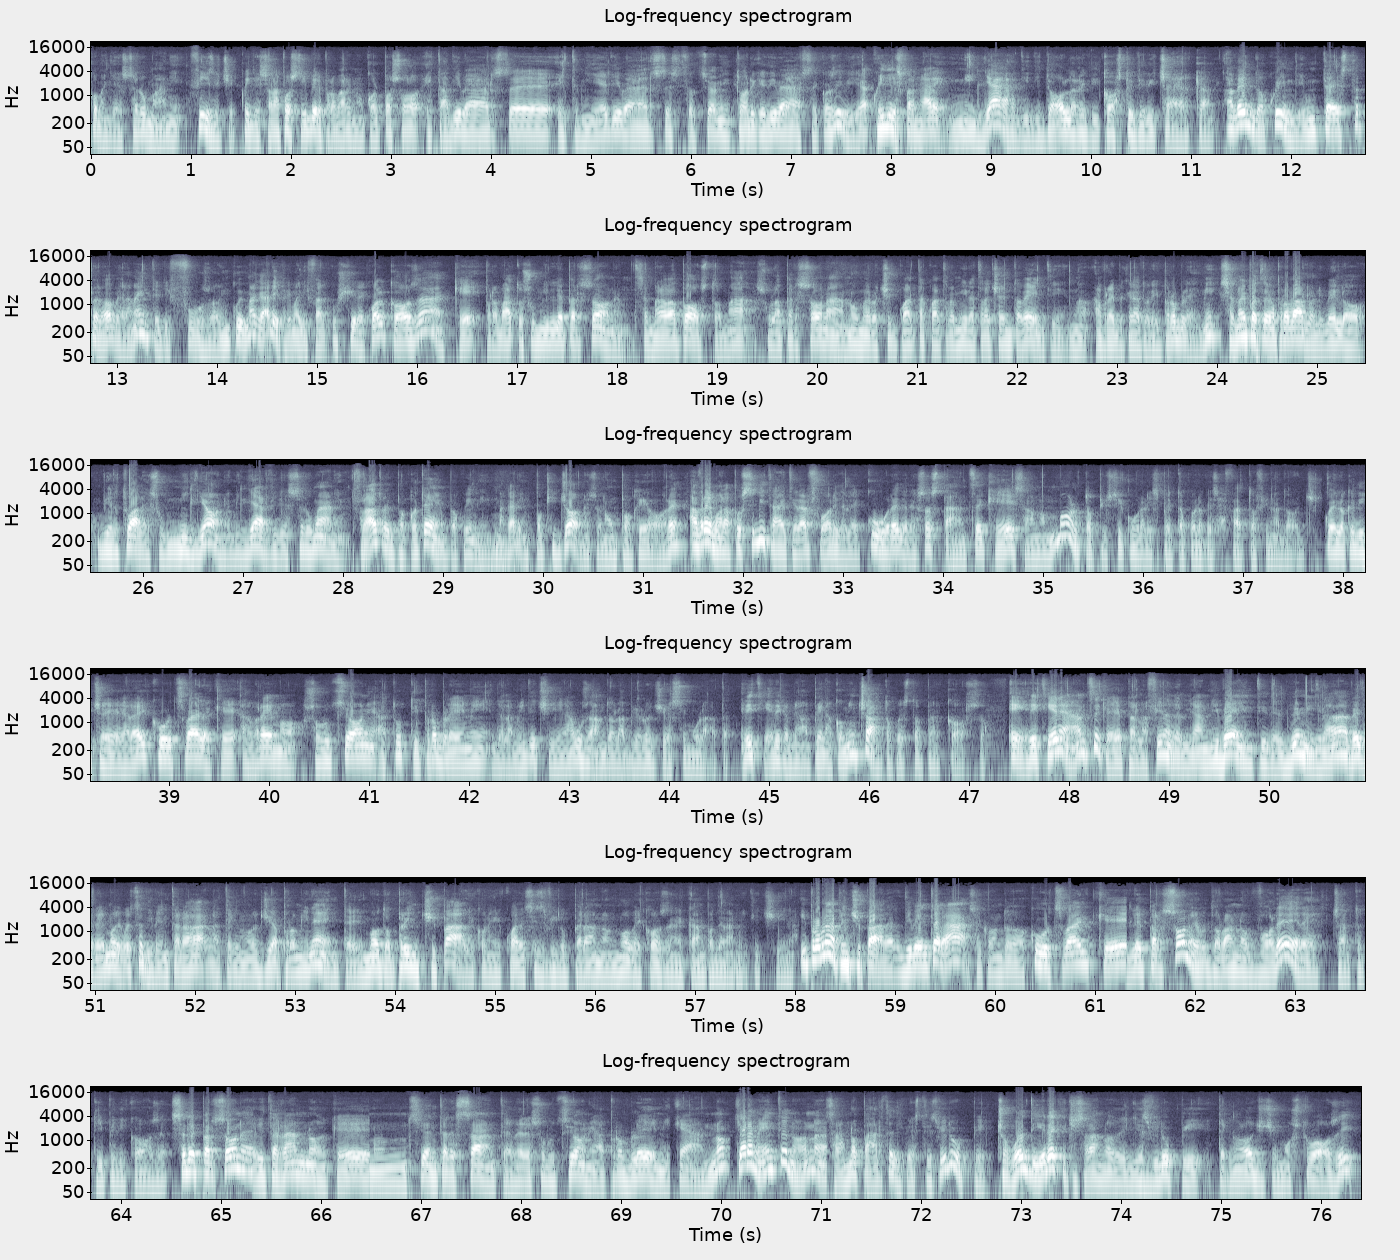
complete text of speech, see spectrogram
come gli esseri umani fisici. Quindi sarà possibile provare in un colpo solo età diverse, etnie diverse, situazioni storiche diverse e così via, quindi risparmiare miliardi di dollari di costi di ricerca, avendo quindi un test però veramente diffuso, in cui magari prima di far uscire qualcosa che provato su mille persone sembrava a posto, ma sulla persona numero 54.320 no, avrebbe creato dei problemi, se noi potremmo provarlo a livello virtuale su milioni o miliardi di esseri umani, fra l'altro in poco tempo, quindi magari in pochi giorni, se non poche ore, avremo la possibilità di tirar fuori delle cure, delle sostanze che saranno molto più sicure rispetto a quello che si è fatto fino ad oggi. Quello che dice Ray Kurzweil è che avremo soluzioni a tutti i problemi della medicina usando la biologia simulata. E ritiene che abbiamo appena cominciato questo percorso e ritiene anzi che per la fine degli anni 20 del 2000 vedremo che questa diventerà la tecnologia prominente, il modo principale con il quale si svilupperanno nuove cose nel campo della medicina. Il problema principale diventerà secondo Kurzweil, che le persone dovranno volere certi tipi di cose. Se le persone riterranno che non sia interessante avere soluzioni a problemi che hanno, chiaramente non saranno parte di questi sviluppi. Ciò vuol dire che ci saranno degli sviluppi tecnologici mostruosi,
